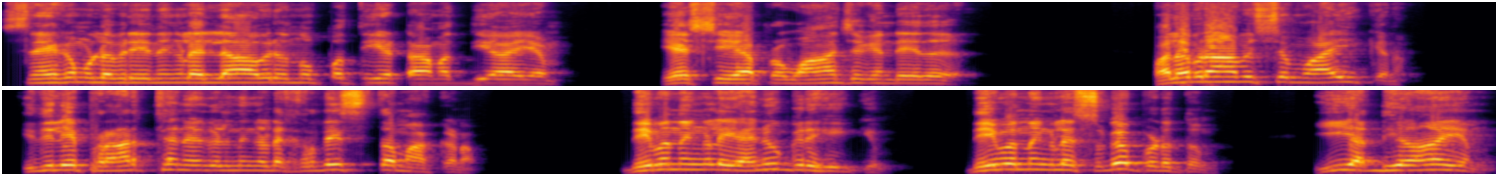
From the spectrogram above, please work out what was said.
സ്നേഹമുള്ളവരെ നിങ്ങൾ എല്ലാവരും മുപ്പത്തിയെട്ടാം അധ്യായം ഏഷ്യ പ്രവാചകന്റേത് പല പ്രാവശ്യം വായിക്കണം. ഇതിലെ പ്രാർത്ഥനകൾ നിങ്ങളുടെ ഹൃദയസ്ഥമാക്കണം. ദൈവം നിങ്ങളെ അനുഗ്രഹിക്കും. ദൈവം നിങ്ങളെ സുഖപ്പെടുത്തും. ഈ അധ്യായം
